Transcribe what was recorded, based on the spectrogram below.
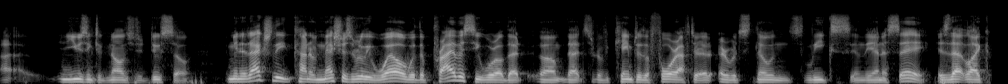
uh, using technology to do so. I mean, it actually kind of meshes really well with the privacy world that um, that sort of came to the fore after Edward Snowden's leaks in the NSA. Is that like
